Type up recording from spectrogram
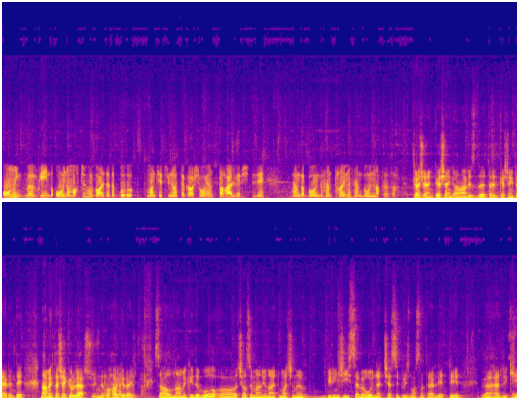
onun mövqeyində oynamaq üçün mübarizədə bu Manchester United-ə qarşı oyun daha əlverişlidir. Həm də bu oyunda həm Taymin, həm də oyununu aparacaq. Qəşəng, qəşəng analizdir, tə, qəşəng təhlildir. Namiq təşəkkürlər. İndi baxaq görək. Sağ olun Namiq idi bu. Chelsea Man United maçını birinci hissə və oyun nəticəsi prizmasına təhlil etdi və hər iki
